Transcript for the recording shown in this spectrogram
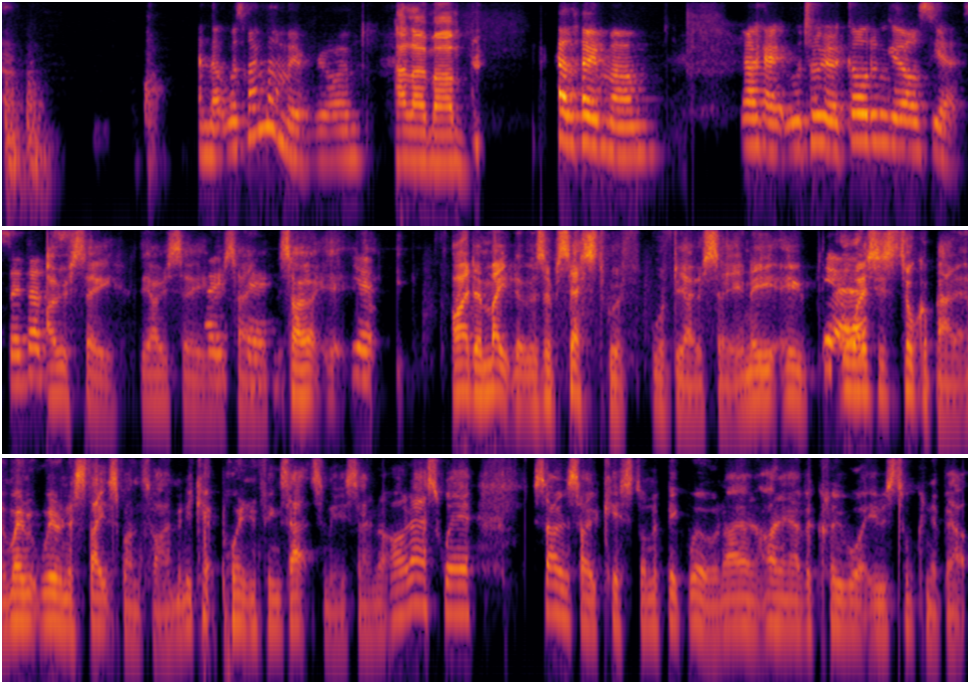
And that was my mum, everyone. Hello, mum. Hello, mum. Okay, we're talking about Golden Girls. Yeah, so that's OC, the OC. you were OC. saying. So it- Yeah. I had a mate that was obsessed with with the OC, and he, he Yeah. always used to talk about it. And when we were in the states one time, and he kept pointing things out to me, saying, "Oh, that's where so and so kissed on a big wheel," and I, I didn't have a clue what he was talking about.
